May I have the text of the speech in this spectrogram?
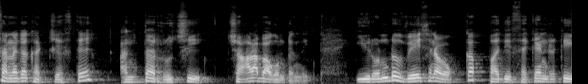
సన్నగా కట్ చేస్తే అంత రుచి చాలా బాగుంటుంది. ఈ రెండు వేసిన ఒక్క పది సెకండ్లకి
